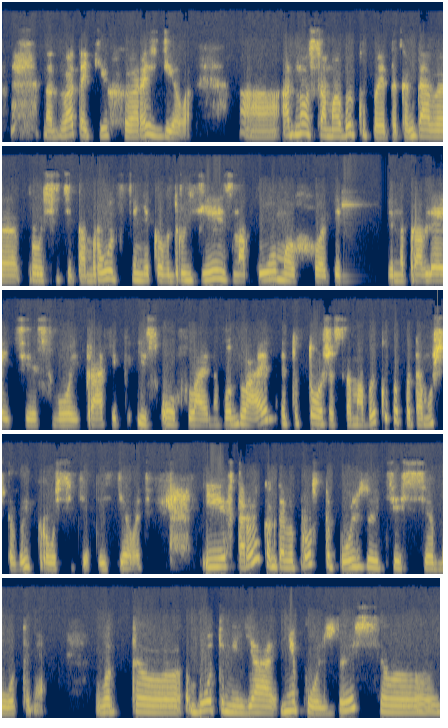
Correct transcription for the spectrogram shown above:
на два таких раздела. А, одно самовыкупы – это когда вы просите там родственников, друзей, знакомых, перенаправляете свой трафик из офлайна в онлайн, это тоже самовыкупы, потому что вы просите это сделать. И второе, когда вы просто пользуетесь ботами. Вот э, ботами я не пользуюсь. Э,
